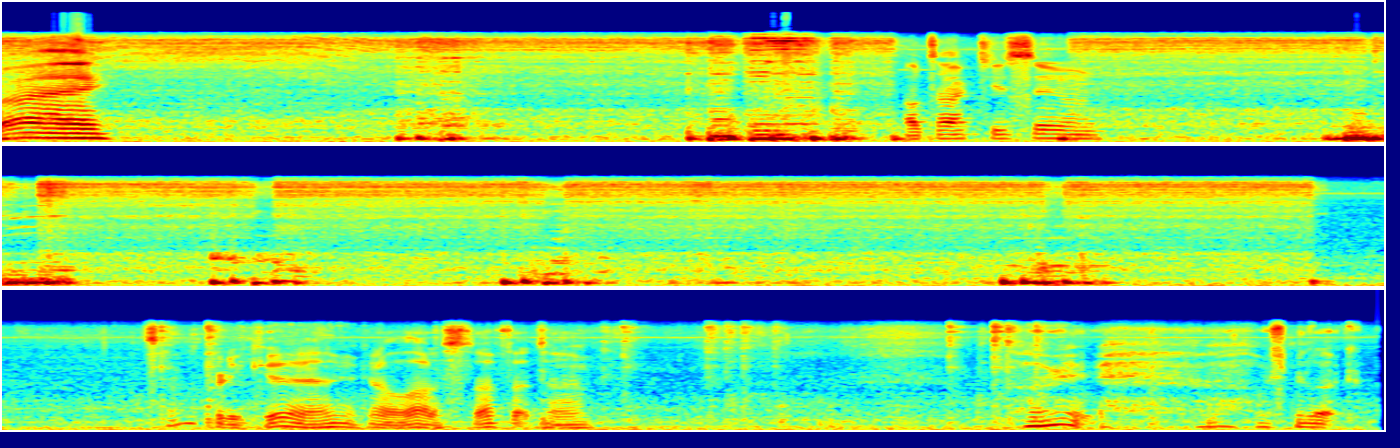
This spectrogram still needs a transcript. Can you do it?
Bye. I'll talk to you soon. Sounds pretty good. I I got a lot of stuff that time. Alright. Wish me luck.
